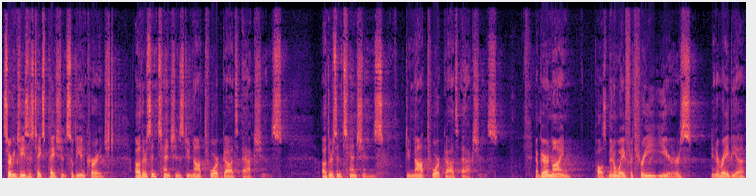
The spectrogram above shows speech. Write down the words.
serving Jesus takes patience, so be encouraged. Others' intentions do not thwart God's actions. Others' intentions do not thwart God's actions. Now, bear in mind, Paul's been away for three years in Arabia,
